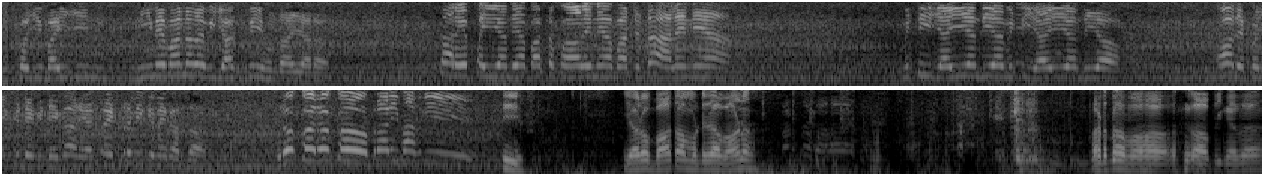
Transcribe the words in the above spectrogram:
ਦੇਖੋ ਜੀ ਬਾਈ ਜੀ, ਨੀਵੇਂ ਬਾਨਾਂ ਦਾ ਵੀ ਜੱਗ ਵੀ ਹੁੰਦਾ ਯਾਰ। ਘਰੇ ਪਈ ਜਾਂਦੇ ਆ ਬੱਟ ਪਾ ਲੈਨੇ ਆ ਬੱਟ ਢਾ ਲੈਨੇ ਆ। ਮਿੱਟੀ ਜਾਈ ਜਾਂਦੀ ਆ, ਮਿੱਟੀ ਆਈ ਜਾਂਦੀ ਆ। ਆਹ ਦੇਖੋ ਜੀ ਕਿੱਡੇ ਕਿੱਡੇ ਘਰ ਆ, ਟਰੈਕਟਰ ਵੀ ਕਿਵੇਂ ਕਰਦਾ। ਰੋਕੋ ਰੋਕੋ, ਪਰਾਲੀ ਫਸ ਗਈ। ਯਾਰੋ ਤਾਂ ਮੁੰਡੇ ਦਾ ਵਣ ਕੱਢਦਾ ਵਾਹ ਆਪ ਹੀ ਕਹਿੰਦਾ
